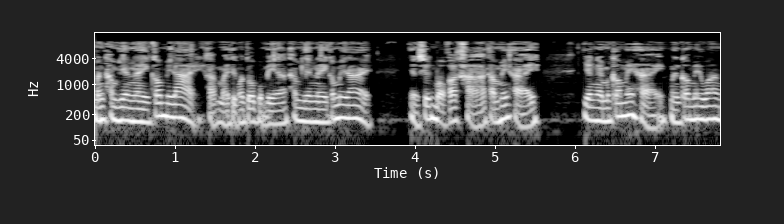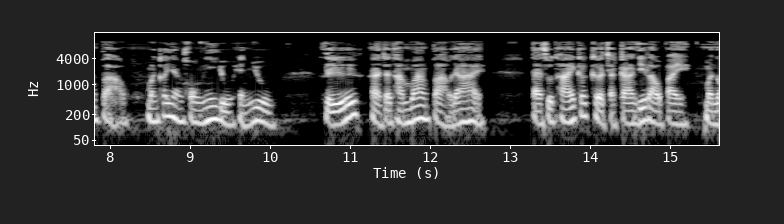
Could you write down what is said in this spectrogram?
มันทำยังไงก็ไม่ได้ครับ หมายถึงว่าตัวผมเองนะทำยังไงก็ไม่ได้ อย่างเช่นบอกว่าขาทำให้หาย ยังไงมันก็ไม่หาย มันก็ไม่ว่างเปล่า มันก็ยังคงนี่อยู่เห็นอยู่ หรืออาจจะทำว่างเปล่าได้ แต่สุดท้ายก็เกิดจากการที่เราไปมโน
